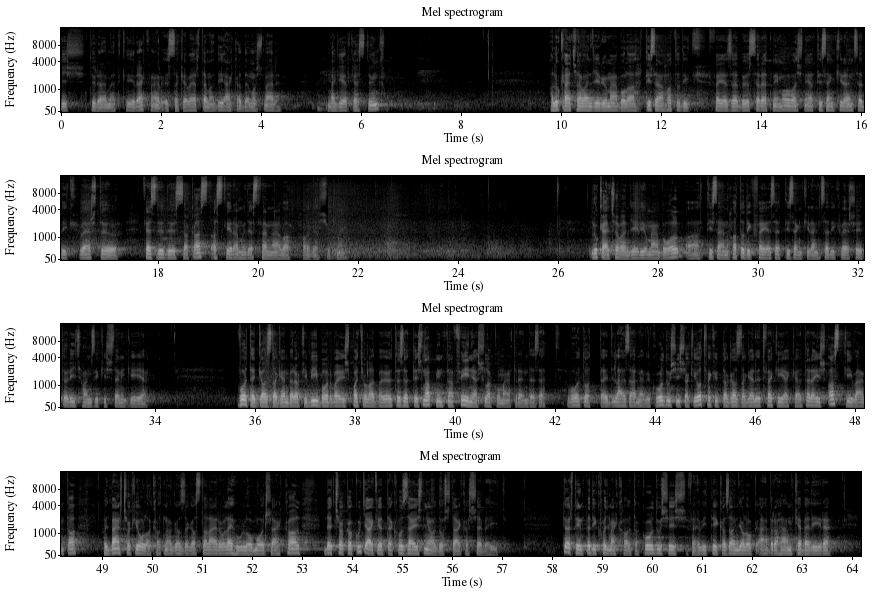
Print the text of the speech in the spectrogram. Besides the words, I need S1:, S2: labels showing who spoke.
S1: kis türelmet kérek, mert összekevertem a diákat, de most már megérkeztünk. A Lukács evangéliumából a 16. fejezetből szeretném olvasni a 19. verstől kezdődő szakaszt. Azt kérem, hogy ezt fennállva hallgassuk meg. Lukács evangéliumából a 16. fejezet 19. versétől így hangzik Isten igéje. Volt egy gazdag ember, aki bíborba és patyolatba öltözött, és nap mint nap fényes lakomát rendezett. Volt ott egy Lázár nevű koldus is, aki ott feküdt a gazdag előtt fekélyekkel tele, és azt kívánta, hogy bár csak jól lakhatna a gazdag asztaláról lehulló morzsákkal, de csak a kutyák jöttek hozzá, és nyaldosták a sebeit. Történt pedig, hogy meghalt a koldus, és felvitték az angyalok Ábrahám kebelére.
